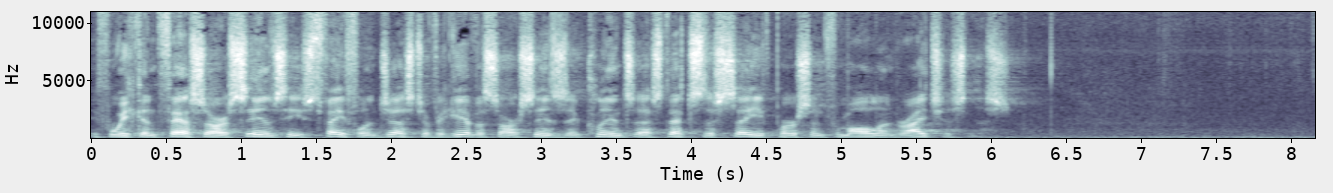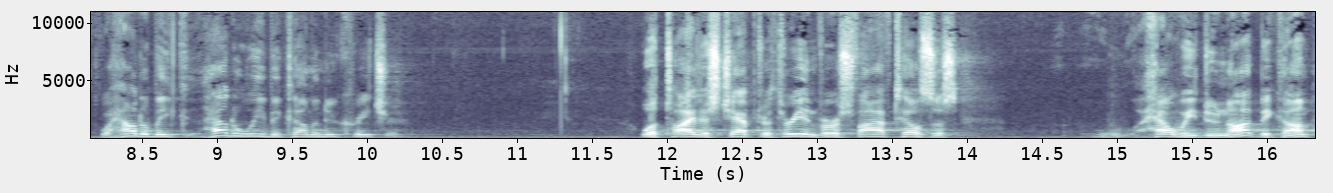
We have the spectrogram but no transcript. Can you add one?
if we confess our sins, He's faithful and just to forgive us our sins and cleanse us. That's the saved person from all unrighteousness. Well, how do we, how do we become a new creature? Well, Titus chapter 3 and verse 5 tells us how we do not become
